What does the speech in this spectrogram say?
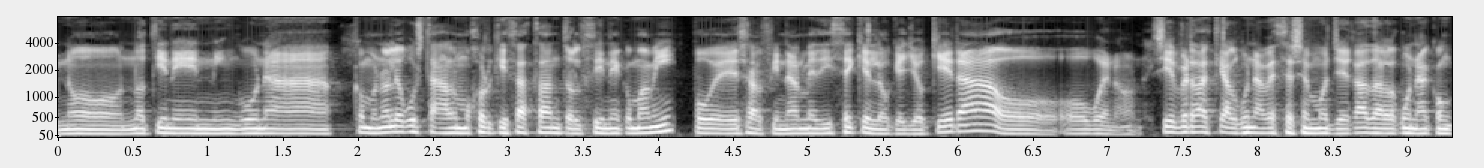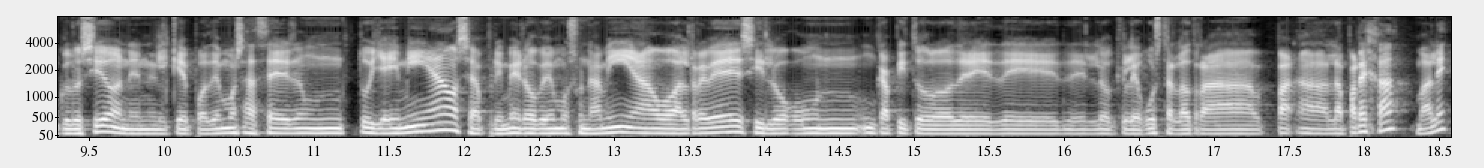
no, no tiene ninguna, como no le gusta a lo mejor quizás tanto el cine como a mí, pues al final me dice que lo que yo quiera o, bueno, si es verdad que alguna veces hemos llegado a alguna conclusión en el que podemos hacer un tuya y mía, o sea, primero vemos una mía o al revés y luego un, capítulo de, lo que le gusta a la otra a la pareja, ¿vale?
